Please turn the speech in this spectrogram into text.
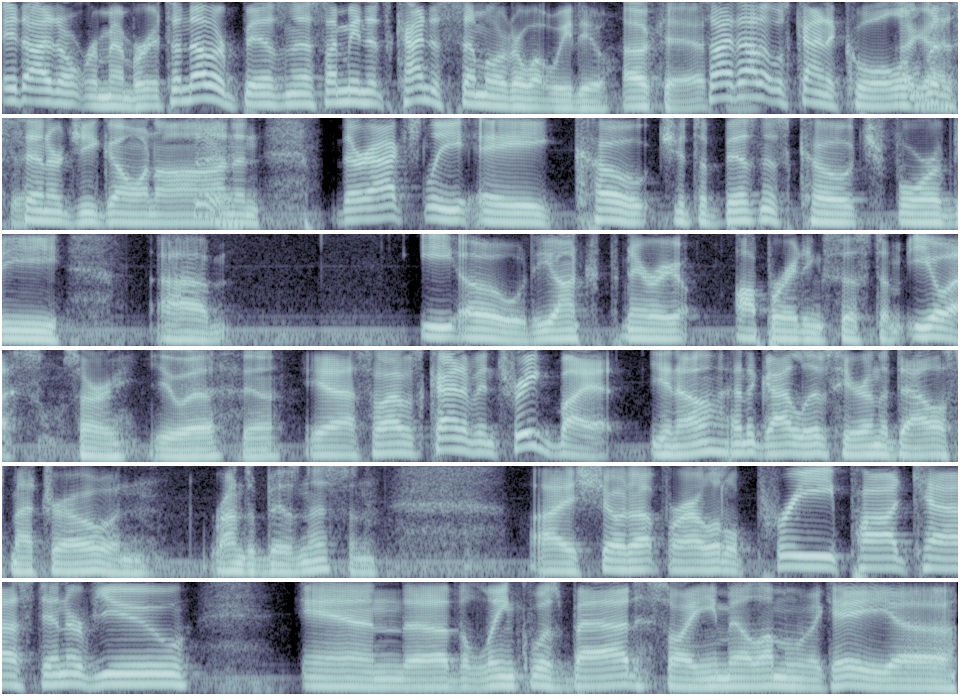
it, I don't remember. It's another business. I mean, it's kind of similar to what we do. Okay, So I thought it was kind of cool. A little bit of gotcha. synergy going on, Sure. and they're actually a coach. It's a business coach for the um, EO, the Entrepreneurial Operating System, EOS. Sorry. US, yeah. Yeah, so I was kind of intrigued by it, you know. And the guy lives here in the Dallas metro and runs a business. And I showed up for our little pre-podcast interview, and uh, the link was bad. So I emailed him. I'm like, "Hey, uh,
